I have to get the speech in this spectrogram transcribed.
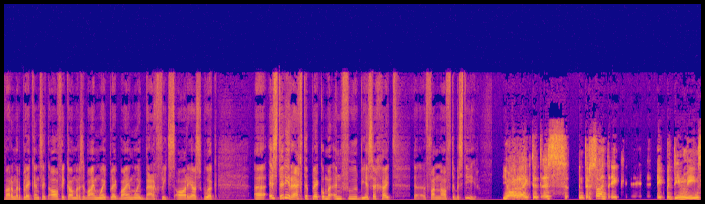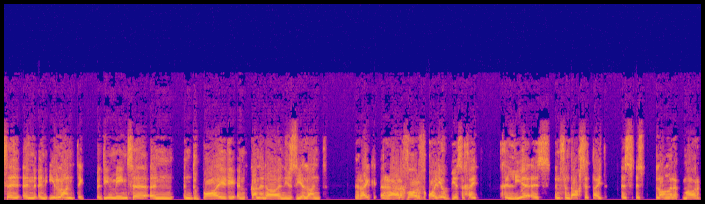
warmer plekke in Suid-Afrika, maar is 'n baie mooi plek, baie mooi bergvlietsareas ook. Uh is dit die regte plek om 'n invoer besigheid uh, vanaf te bestuur? Ja, ryk dit is interessant. Ek ek bedien mense in in Ierland, ek bedien mense in in Dubai, in Kanada, in Nieu-Seeland, ryk regtig waar waar jou besigheid geleë is in vandag se tyd is is belangrik, maar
